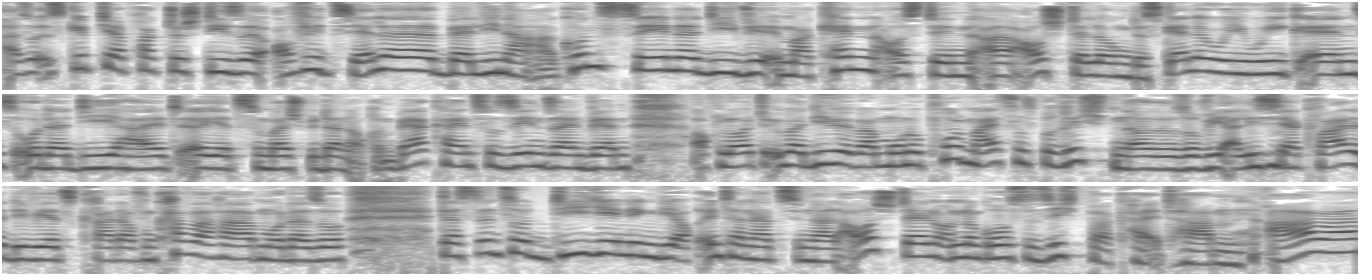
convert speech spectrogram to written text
Also es gibt ja praktisch diese offizielle Berliner Kunstszene, die wir immer kennen aus den äh, Ausstellungen des Gallery Weekends oder die halt äh, jetzt zum Beispiel dann auch im Berghain zu sehen sein werden. Auch Leute, über die wir beim Monopol meistens berichten, also so wie Alicia mhm. Quade, die wir jetzt gerade auf dem Cover haben oder so. Das sind so diejenigen, die auch international ausstellen und eine große Sichtbarkeit haben. Aber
